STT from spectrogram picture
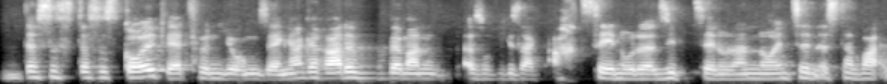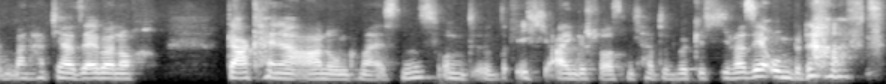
das ist, das ist Gold wert für einen jungen Sänger, gerade wenn man, also wie gesagt, 18 oder 17 oder 19 ist, da war, man hat ja selber noch gar keine Ahnung meistens. Und äh, ich eingeschlossen, ich hatte wirklich, ich war sehr unbedarft.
